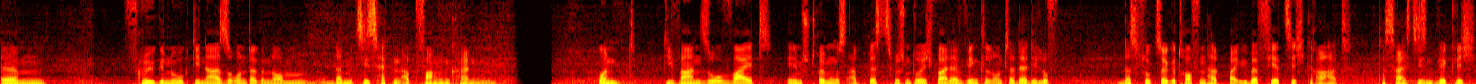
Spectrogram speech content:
ähm, früh genug die Nase runtergenommen, damit sie es hätten abfangen können. Und die waren so weit dem Strömungsabriss, zwischendurch war der Winkel, unter der die Luft das Flugzeug getroffen hat, bei über 40 Grad. Das heißt, die sind wirklich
